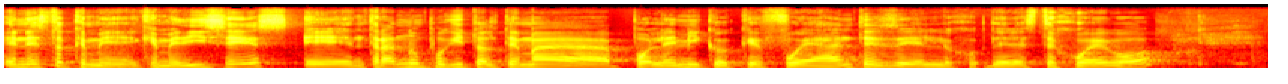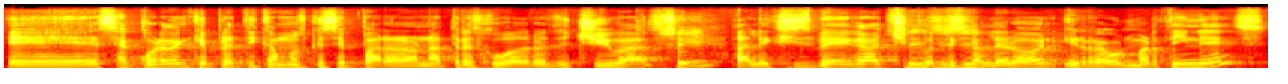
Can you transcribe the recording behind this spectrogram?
en esto que me, que me dices, eh, entrando un poquito al tema polémico que fue antes del, de este juego, eh, ¿se acuerdan que platicamos que separaron a tres jugadores de Chivas? Sí. Alexis Vega, Chicote sí, sí. Calderón y Raúl Martínez.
